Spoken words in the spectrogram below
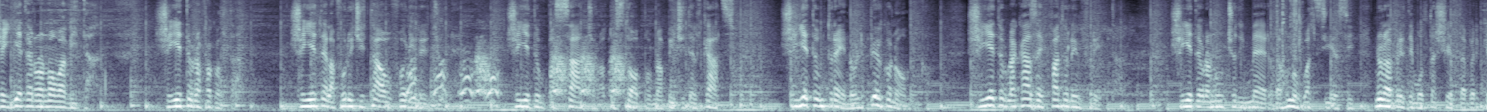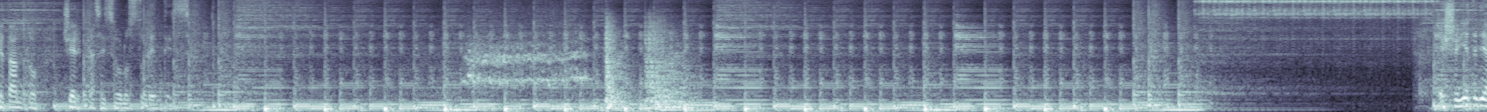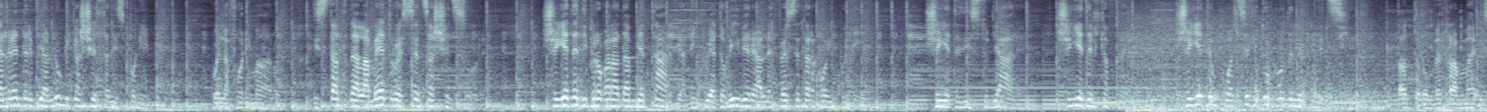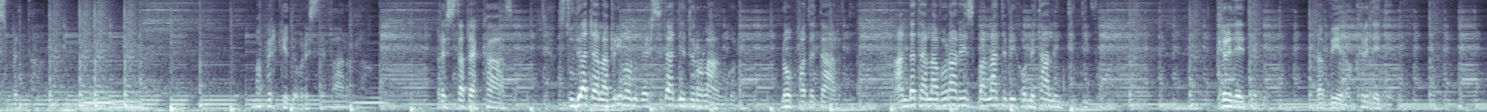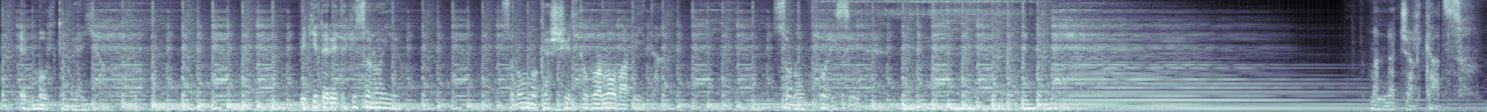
Scegliete una nuova vita. Scegliete una facoltà. Scegliete la fuori città o fuori regione. Scegliete un passaggio, l'autostop, una bici del cazzo. Scegliete un treno, il più economico. Scegliete una casa e fatelo in fretta. Scegliete un annuncio di merda, uno qualsiasi. Non avrete molta scelta perché tanto cercasi solo studentesse. Scegliete di arrendervi all'unica scelta disponibile, quella fuori mano, distante dalla metro e senza ascensore. Scegliete di provare ad ambientarvi all'inquieto vivere e alle feste tra coinquilini. Scegliete di studiare, scegliete il caffè, scegliete un qualsiasi turno delle pulizie, tanto non verrà mai rispettato. Ma perché dovreste farlo? Restate a casa, studiate alla prima università dietro l'angolo, non fate tardi, andate a lavorare e sballatevi come talent in tv. Credetemi, davvero, credetemi è molto meglio. Vi chiederete chi sono io? Sono uno che ha scelto una nuova vita. Sono un fuorisede. Mannaggia al cazzo.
